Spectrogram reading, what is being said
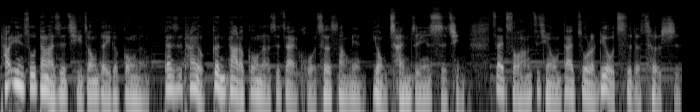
它运输当然是其中的一个功能，但是它有更大的功能是在火车上面用餐这件事情。在首航之前，我们大概做了六次的测试。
